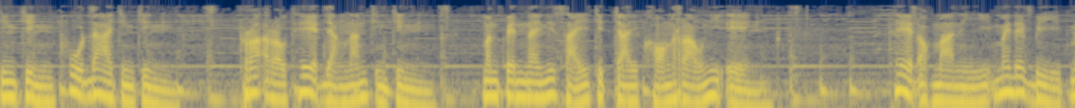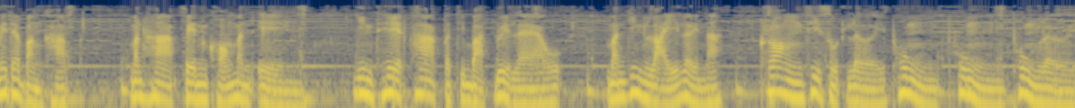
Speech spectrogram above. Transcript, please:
จริงๆ พูดได้จริง ๆ เพราะเราเทศอย่างนั้นจริง ๆ มันเป็นในนิสัยจิตใจของเรานี่เอง เทศออกมานี้ไม่ได้บีบไม่ได้บังคับ มันหากเป็นของมันเอง ยิ่งเทศภาคปฏิบัติด้วยแล้ว มันยิ่งไหลเลยนะ ล่องที่สุดเลย พุ่ง พุ่ง พุ่งเลย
